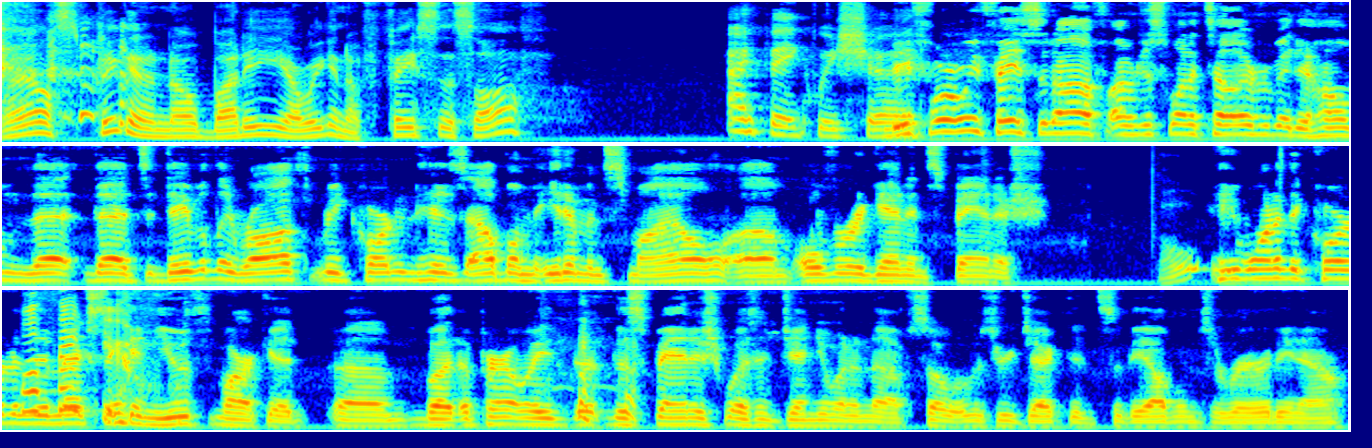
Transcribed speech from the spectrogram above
Well, speaking of nobody, are we gonna face this off? I think we should. Before we face it off, I just want to tell everybody at home that that David Lee Roth recorded his album "Eat 'Em and Smile" um, over again in Spanish. Oh, He wanted to record in Well, the thank you. Mexican youth market, um, but apparently the, the Spanish wasn't genuine enough, so it was rejected. So the album's a rarity now.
